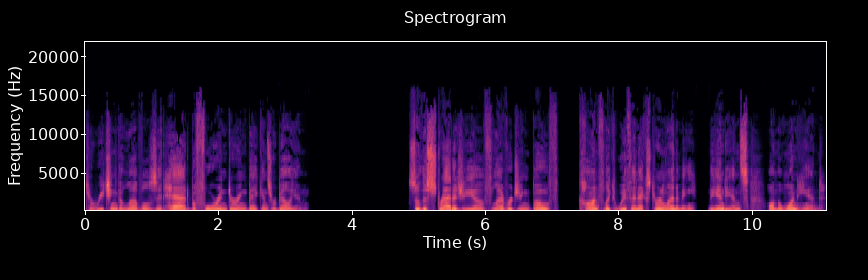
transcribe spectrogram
to reaching the levels it had before and during Bacon's rebellion. So the strategy of leveraging both conflict with an external enemy, the Indians, on the one hand,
